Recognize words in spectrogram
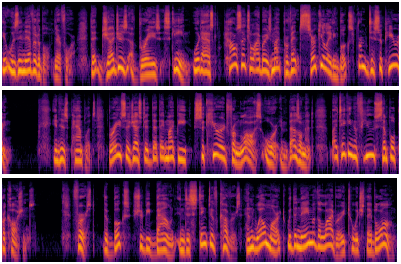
It was inevitable, therefore, that judges of Bray's scheme would ask how such libraries might prevent circulating books from disappearing. In his pamphlets, Bray suggested that they might be secured from loss or embezzlement by taking a few simple precautions. First, the books should be bound in distinctive covers and well marked with the name of the library to which they belong.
